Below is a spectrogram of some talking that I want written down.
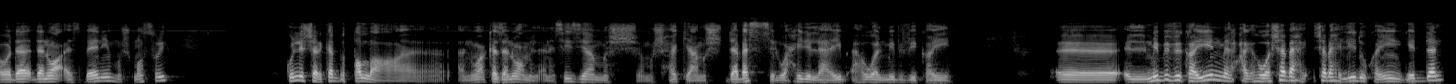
هو ده ده نوع إسباني مش مصري. كل الشركات بتطلع أنواع كذا نوع من ال anesthesia مش مش حكر يعني مش ده بس الوحيد اللي هيبقى هو ال mepivacaine ال mepivacaine من الحاجة هو شبه شبه الليدوكاين جدا.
